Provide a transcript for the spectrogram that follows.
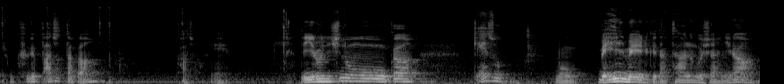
좀 크게 빠졌다가 가죠. 예. 근데 이런 신호가 계속 뭐 매일매일 이렇게 나타나는 것이 아니라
